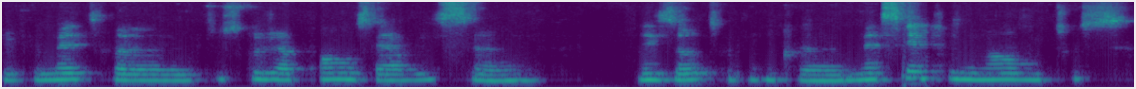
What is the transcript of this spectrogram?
Je veux mettre euh, tout ce que j'apprends au service euh, des autres. Donc, euh, merci infiniment à vous tous.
